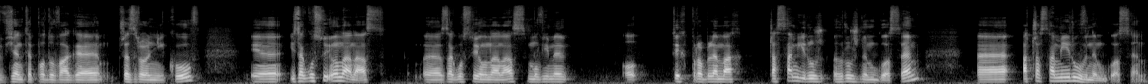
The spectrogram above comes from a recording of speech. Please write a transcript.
wzięte pod uwagę przez rolników i zagłosują na nas. Zagłosują na nas. Mówimy o tych problemach czasami róż, różnym głosem, e, a czasami równym głosem.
